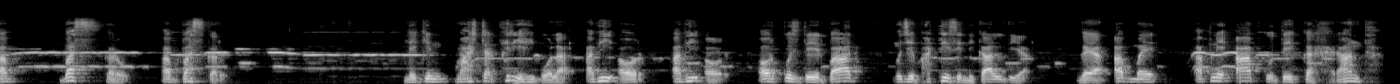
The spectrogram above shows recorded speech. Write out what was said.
अब बस करो, अब बस करो। लेकिन मास्टर फिर यही बोला, अभी और अभी और और कुछ देर बाद मुझे भट्टी से निकाल दिया गया। अब मैं अपने आप को देखकर हैरान था।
